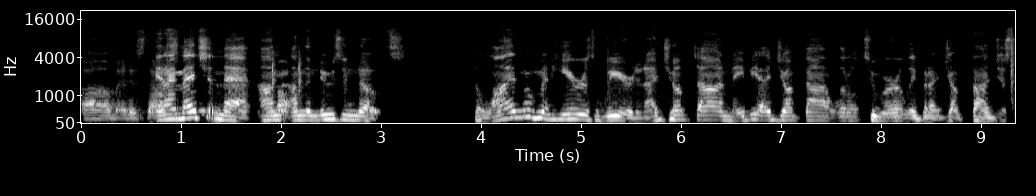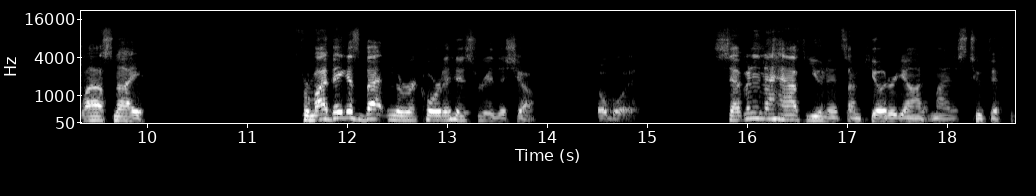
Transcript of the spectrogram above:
Um, and is now. And I mentioned that on, on the news and notes. The line movement here is weird. And I jumped on, maybe I jumped on a little too early, but I jumped on just last night for my biggest bet in the recorded history of the show. Oh boy. Seven and a half units on Petr Yan at minus 250.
